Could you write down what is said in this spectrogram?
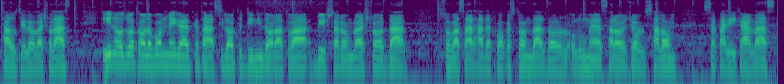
توضیح داده شده است. این عضو طالبان می‌گوید که تحصیلات دینی دارد و بیشتر عمرش را در صوبه سرحد پاکستان در دارالعلوم سراج السلام سپری کرده است.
